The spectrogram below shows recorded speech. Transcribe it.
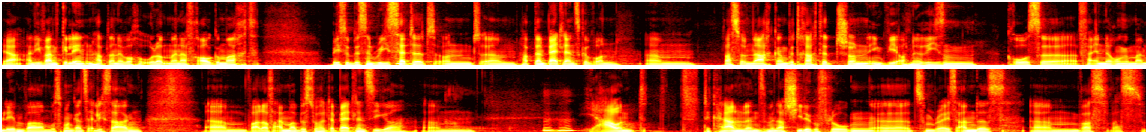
ja, an die Wand gelehnt und habe dann eine Woche Urlaub mit meiner Frau gemacht. Bin ich so ein bisschen resettet und ähm, habe dann Badlands gewonnen. Ähm, was so im Nachgang betrachtet schon irgendwie auch eine riesengroße Veränderung in meinem Leben war, muss man ganz ehrlich sagen ähm, weil auf einmal bist du halt der Badlands-Sieger. Ähm, mhm. Ja, und keine Ahnung, dann sind wir nach Chile geflogen äh, zum Race Andes, ähm, was, was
